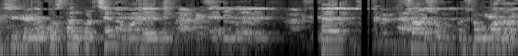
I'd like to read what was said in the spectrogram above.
সেখানে উপস্থান করছেন আমাদের সম্পাদক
